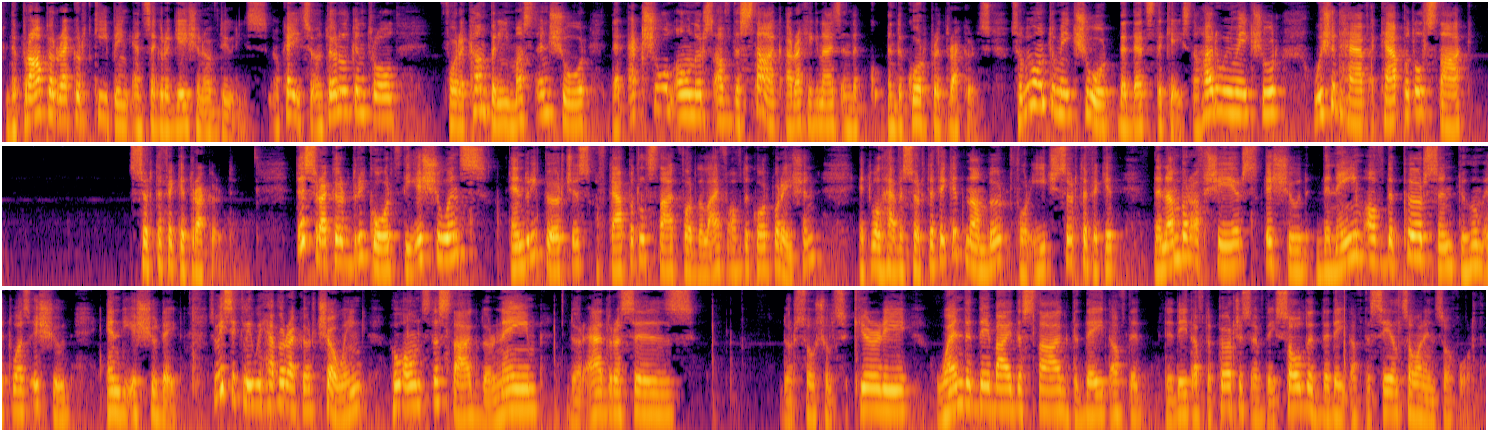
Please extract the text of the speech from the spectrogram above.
the proper record keeping and segregation of duties. Okay, so internal control for a company must ensure that actual owners of the stock are recognized in the, in the corporate records. So we want to make sure that that's the case. Now, how do we make sure? We should have a capital stock certificate record. This record records the issuance and repurchase of capital stock for the life of the corporation. It will have a certificate number for each certificate, the number of shares issued, the name of the person to whom it was issued, and the issue date. So basically, we have a record showing who owns the stock, their name, their addresses, their social security, when did they buy the stock, the date of the, the date of the purchase, if they sold it, the date of the sale, so on and so forth.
